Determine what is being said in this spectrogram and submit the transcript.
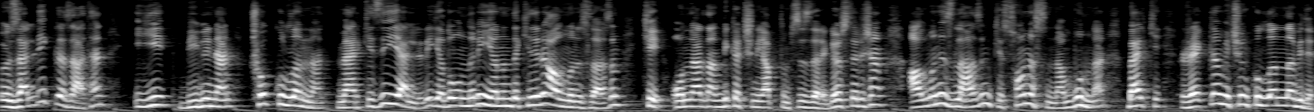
Özellikle zaten iyi bilinen, çok kullanılan merkezi yerleri ya da onların yanındakileri almanız lazım ki onlardan birkaçını yaptım sizlere göstereceğim. Almanız lazım ki sonrasından bunlar belki reklam için kullanılabilir.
